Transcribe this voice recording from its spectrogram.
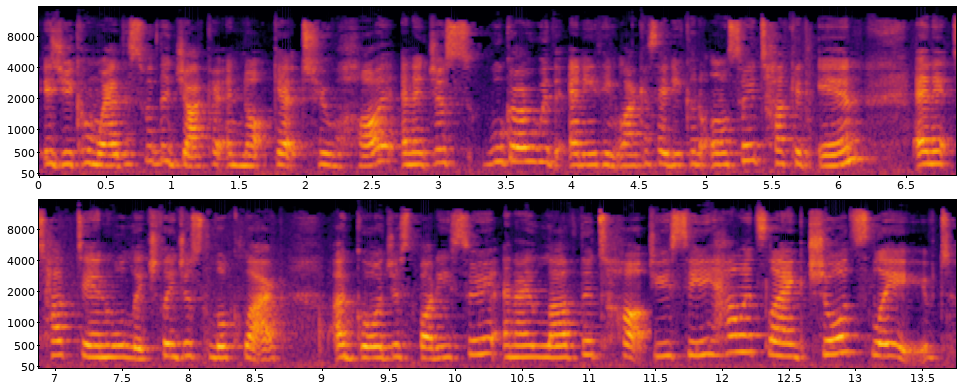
is you can wear this with a jacket and not get too hot and it just will go with anything. Like i said you can also tuck it in and it tucked in will literally just look like a gorgeous bodysuit and i love the top. Do you see how it's like short sleeved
